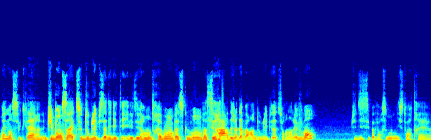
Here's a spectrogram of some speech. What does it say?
Ouais, non, c'est clair. Et puis bon, c'est vrai que ce double épisode, il était, il était vraiment très bon parce que bon, c'est rare déjà d'avoir un double épisode sur un enlèvement. Tu te dis, c'est pas forcément une histoire très. euh,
